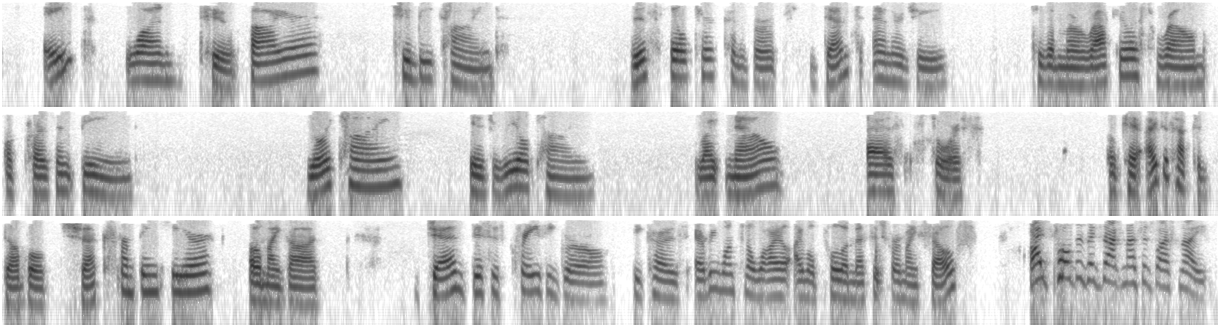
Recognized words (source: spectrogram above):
812. Fire to be kind. This filter converts dense energy to the miraculous realm of present being. Your time is real time right now as source. Okay, I just have to double check something here. Oh my God. Jen, this is crazy girl because every once in a while I will pull a message for myself. I pulled this exact message last night.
